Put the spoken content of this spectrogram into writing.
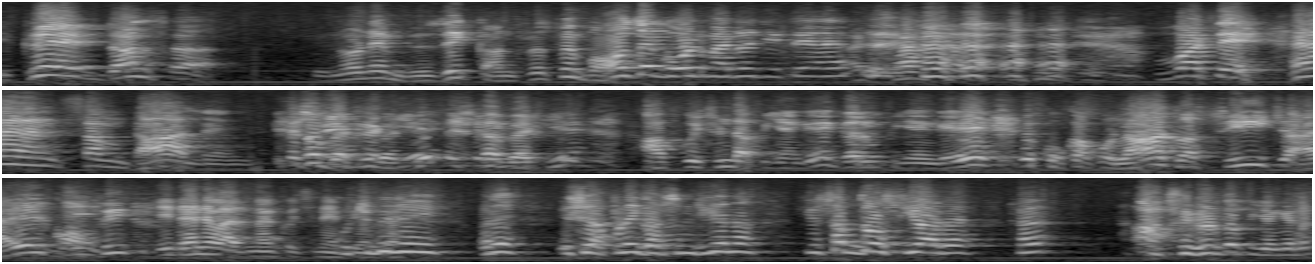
ग्रेट डांसर इन्होंने म्यूज़िक कॉन्फ्रेंस में बहुत से गोल्ड मेडल जीते हैं। व्हाट ए हैंडसम डार्लिंग बैठिए बैठिए बैठिए। आप कोई ठंडा पियेंगे गर्म पियेंगे कोका कोला लस्सी चाय कॉफ़ी जी धन्यवाद मैं कुछ नहीं कुछ भी नहीं। अरे इसे अपने घर समझिए ना ये सब दोस्त यार है, हैं? आप सिगरेट तो पियेंगे ना।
